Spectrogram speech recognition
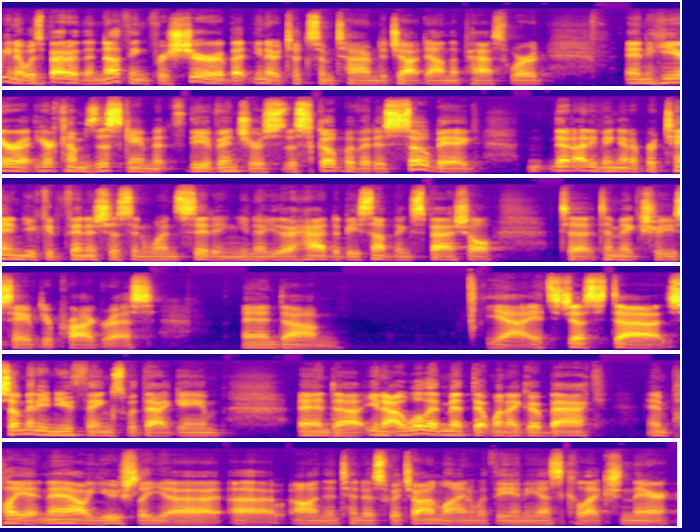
you know, was better than nothing for sure, but, you know, it took some time to jot down the password. And here, here comes this game that's the adventures. The scope of it is so big, they're not even going to pretend you could finish this in one sitting. You know, there had to be something special to to make sure you saved your progress. And um, yeah, it's just uh, so many new things with that game. And uh, you know, I will admit that when I go back and play it now, usually uh, uh, on Nintendo Switch Online with the NES collection there.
